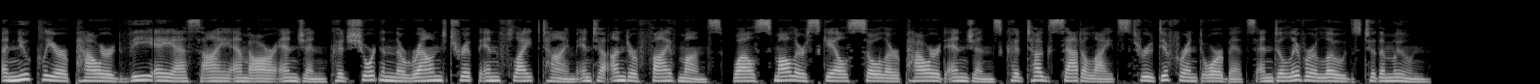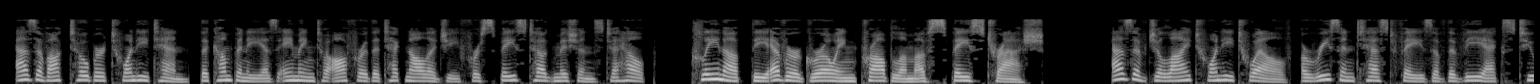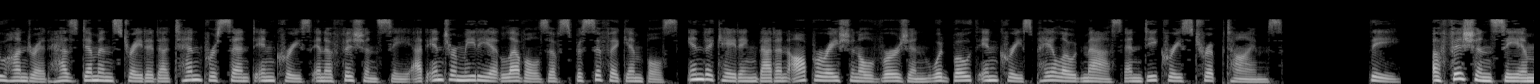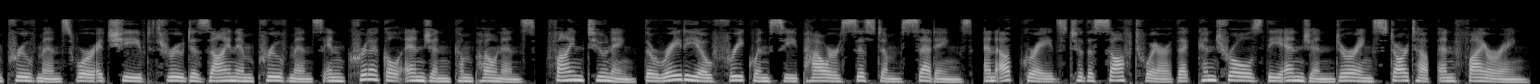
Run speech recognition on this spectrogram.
A nuclear-powered VASIMR engine could shorten the round-trip in-flight time into under five months, while smaller-scale solar-powered engines could tug satellites through different orbits and deliver loads to the Moon. As of October 2010, the company is aiming to offer the technology for space tug missions to help clean up the ever-growing problem of space trash. As of July 2012, a recent test phase of the VX200 has demonstrated a 10% increase in efficiency at intermediate levels of specific impulse, indicating that an operational version would both increase payload mass and decrease trip times. The Efficiency improvements were achieved through design improvements in critical engine components, fine-tuning the radio frequency power system settings, and upgrades to the software that controls the engine during startup and firing.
